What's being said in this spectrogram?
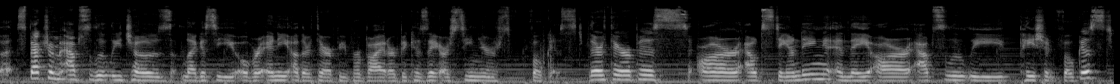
Uh, Spectrum absolutely chose Legacy over any other therapy provider because they are seniors focused. Their therapists are outstanding and they are absolutely patient focused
